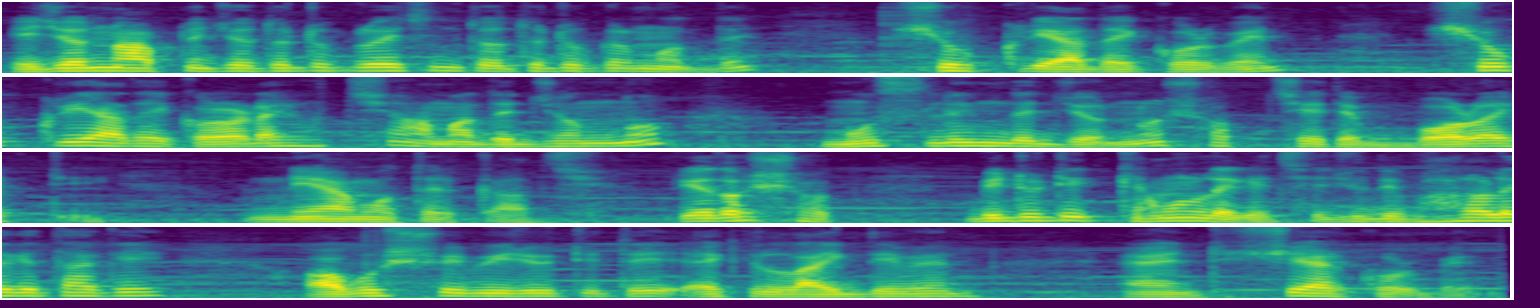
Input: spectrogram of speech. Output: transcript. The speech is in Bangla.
এই জন্য আপনি যতটুকু রয়েছেন ততটুকুর মধ্যে সুক্রিয়া আদায় করবেন। সুক্রিয়া আদায় করাটাই হচ্ছে আমাদের জন্য, মুসলিমদের জন্য সবচেয়ে বড় একটি নিয়ামতের কাজ। প্রিয় দর্শক, ভিডিওটি কেমন লেগেছে? যদি ভালো লেগে থাকে, অবশ্যই ভিডিওটিতে একটি লাইক দেবেন অ্যান্ড শেয়ার করবেন।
